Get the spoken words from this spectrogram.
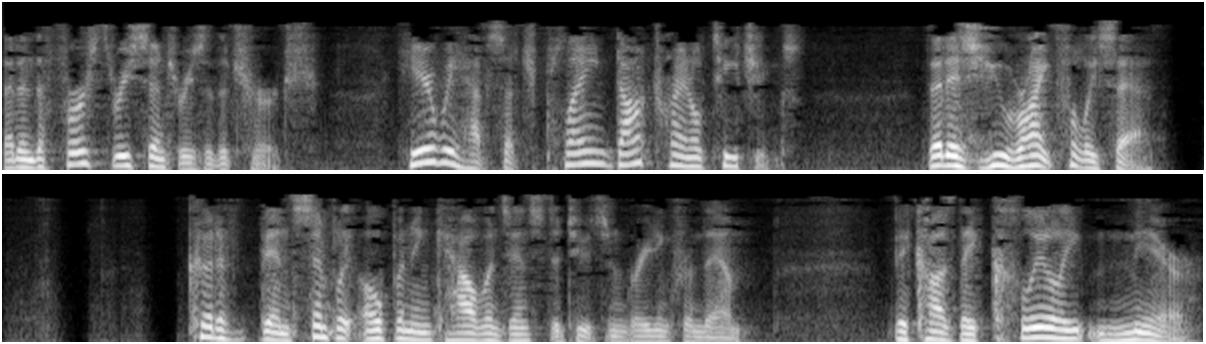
that in the first three centuries of the church, here we have such plain doctrinal teachings that, as you rightfully said, could have been simply opening Calvin's Institutes and reading from them because they clearly mirror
